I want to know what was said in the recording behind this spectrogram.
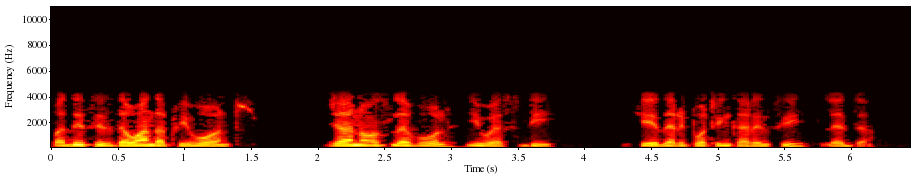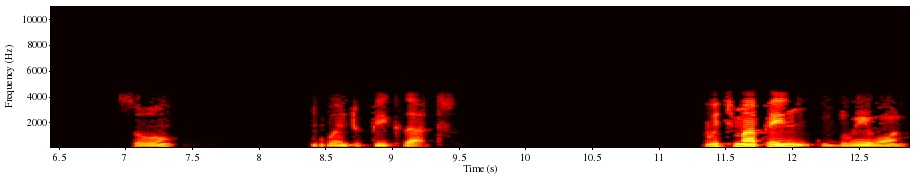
but this is the one that we want, journals level USD. Okay, the reporting currency ledger. So I'm going to pick that. Which mapping do we want?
